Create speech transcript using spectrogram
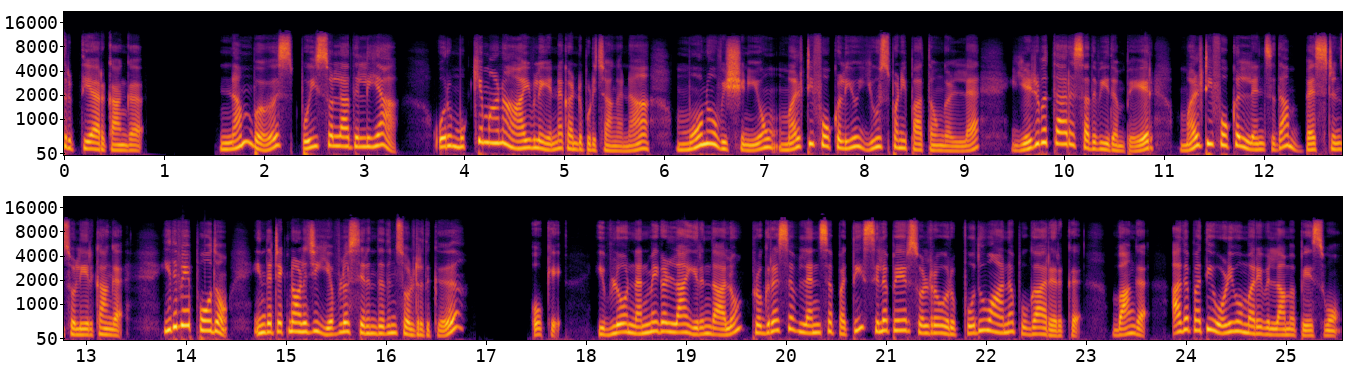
திருப்தியா இருக்காங்க. நம்பர்ஸ் பொய் சொல்லாது இல்லையா? ஒரு முக்கியமான ஆய்வுல என்ன கண்டுபிடிச்சாங்கன்னா மோனோவிஷனையும் மல்டிஃபோக்கலையும் யூஸ் பண்ணி பார்த்தவங்கள எழுபத்தாறு சதவீதம் பேர் மல்டிஃபோக்கல் லென்ஸ் தான் பெஸ்ட்னு சொல்லியிருக்காங்க. இதுவே போதும். இந்த டெக்னாலஜி எவ்ளோ சிறந்ததுன்னு சொல்றதுக்கு? ஓகே. இவ்ளோ நன்மைகள்லாம் இருந்தாலும் ப்ரொக்ரெசிவ் லென்ஸை பத்தி சில பேர் சொல்ற ஒரு பொதுவான புகார் இருக்கு. வாங்க அத பத்தி ஒளிவு மறைவில்லாம பேசுவோம்.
